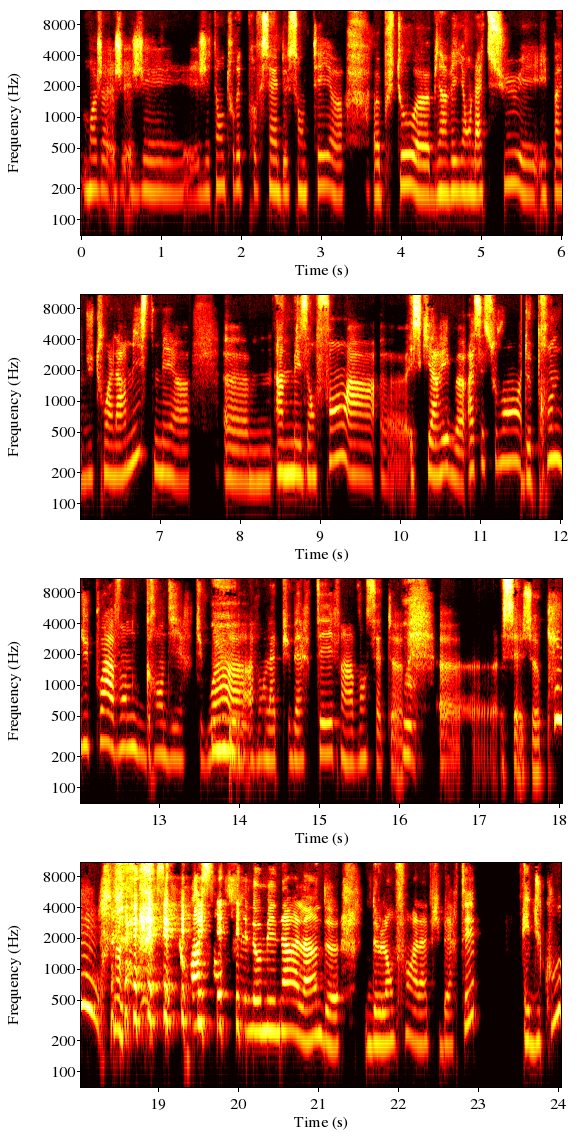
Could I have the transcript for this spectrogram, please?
moi, j'étais entourée de professionnels de santé plutôt bienveillants là-dessus et, et, pas du tout alarmistes, mais un de mes enfants a, et ce qui arrive assez souvent, de prendre du poids avant de grandir, tu vois, mmh. avant la puberté, enfin avant cette, ce, ce croissance phénoménale hein, de, de l'enfant à la puberté. Et du coup,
